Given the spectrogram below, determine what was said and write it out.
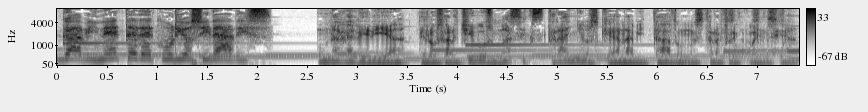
Gabinete de Curiosidades. Una galería de los archivos más extraños que han habitado nuestra frecuencia.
